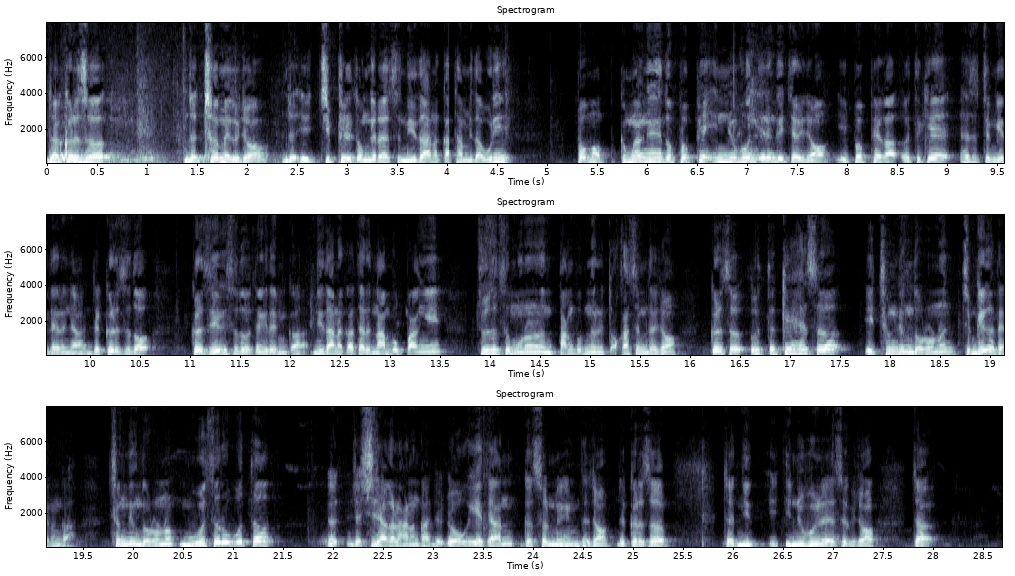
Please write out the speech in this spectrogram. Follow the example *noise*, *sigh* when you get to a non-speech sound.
자, 그래서 이제 처음에 그죠? 이제 이 지필 동결해서 니다는 까탑니다. 우리 보면 금강경에도 법회 인유분 이런 거 있잖아요. 이 법회가 어떻게 해서 전개되느냐. 이제 그래서도 그래서 여기서도 어떻게 됩니까? 니다는 까타르 남북방이 주석서 문호는 방법론이 똑같습니다. 죠 그래서 어떻게 해서 이 청정도로는 전개가 되는가? 청정도로는 무엇으로부터 이제 시작을 하는가? 이제 여기에 대한 그 설명입니다. 죠 그래서 인유분을 해서 그죠? 자,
